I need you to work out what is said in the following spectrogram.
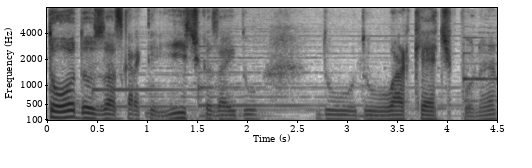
todas as características aí do, do, do arquétipo, né?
